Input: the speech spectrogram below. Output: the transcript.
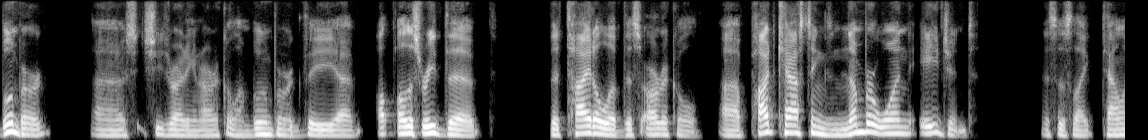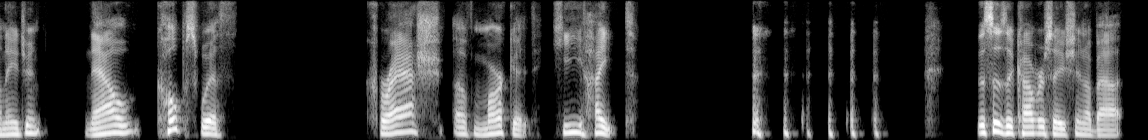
Bloomberg, uh, she's writing an article on Bloomberg. The uh, I'll, I'll just read the the title of this article: uh, "Podcasting's number one agent." This is like talent agent now copes with crash of market he height. this is a conversation about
